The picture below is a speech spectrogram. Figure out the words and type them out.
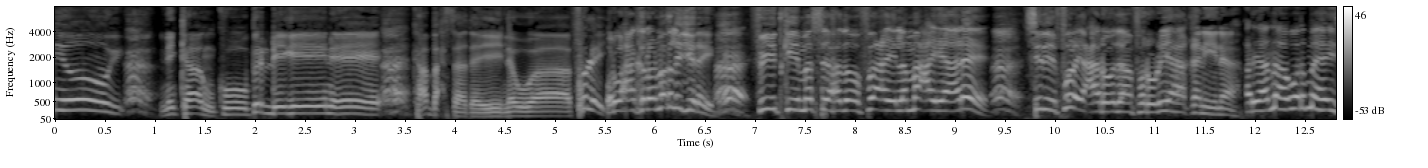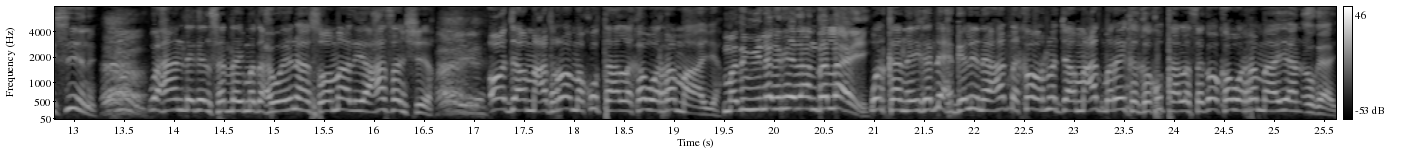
balaayoy ninkan ku birdhigiine ka baxsadayna waa fulay. War waxaan kaloon maqli jiray. Fiidkii ma seexdo facay lama cayaaree sidii fulay caroodaan faruuryaha qaniina. Aryaadhaha war ma haysiine waxaan dhegaysanay madaxweynaha soomaaliya xasan sheekh. Oo jaamacad rooma ku taalla ka warramaaya madawiinagareedaandalaay warkaan hayga dhex gelina hadda ka horna jaamacad maraykanka ku taalla sagoo ka warramayaan ogaay.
